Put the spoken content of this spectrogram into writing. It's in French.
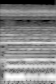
Rum.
